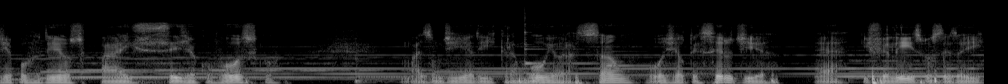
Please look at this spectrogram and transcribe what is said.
dia por Deus, paz seja convosco. Mais um dia de clamor e oração. Hoje é o terceiro dia. É, que feliz vocês aí,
